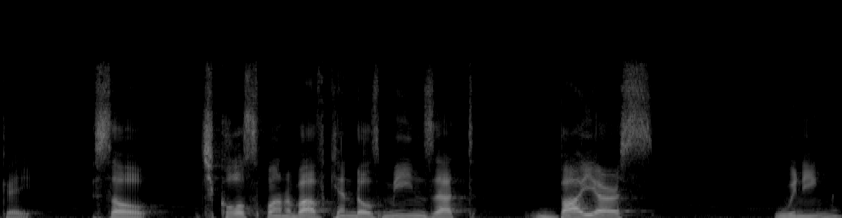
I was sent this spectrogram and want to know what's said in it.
Okay, so Chikou span above candles means that buyers winning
